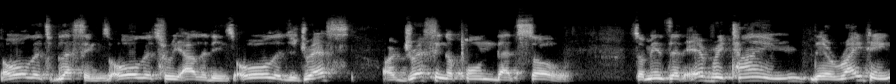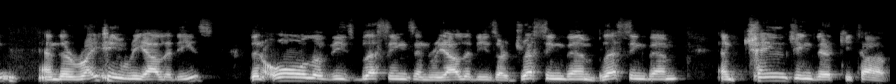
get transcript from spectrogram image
All its blessings, all its realities, all its dress are dressing upon that soul. So it means that every time they're writing and they're writing realities then all of these blessings and realities are dressing them, blessing them and changing their kitab.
